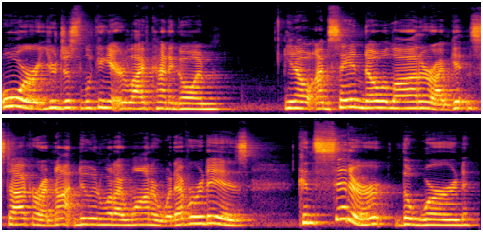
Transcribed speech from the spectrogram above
or you're just looking at your life kind of going, you know, I'm saying no a lot, or I'm getting stuck, or I'm not doing what I want, or whatever it is, consider the word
